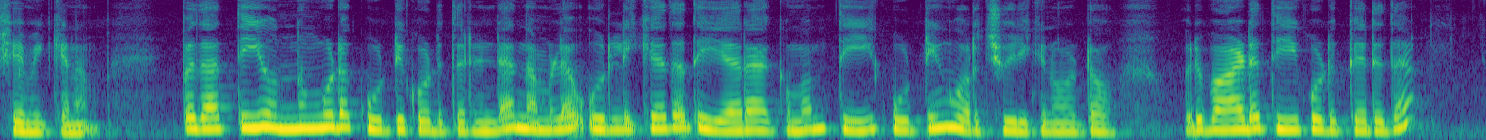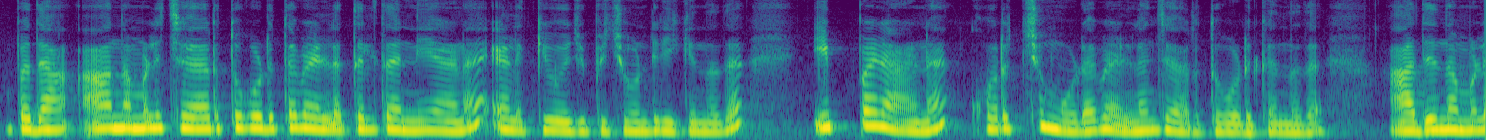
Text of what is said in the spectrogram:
ക്ഷമിക്കണം. ഇപ്പോൾ ഇതാ തീ ഒന്നും കൂടെ കൂട്ടി കൊടുത്തിട്ടുണ്ട്. നമ്മൾ ഉരുളിക്കകത്ത് തയ്യാറാക്കുമ്പം തീ കൂട്ടിയും കുറച്ചു ഇരിക്കണം കേട്ടോ. ഒരുപാട് തീ കൊടുക്കരുത്. അപ്പോൾ ഇതാ ആ നമ്മൾ ചേർത്ത് കൊടുത്ത വെള്ളത്തിൽ തന്നെയാണ് ഇളക്കി യോജിപ്പിച്ചുകൊണ്ടിരിക്കുന്നത്. ഇപ്പോഴാണ് കുറച്ചും കൂടെ വെള്ളം ചേർത്ത് കൊടുക്കുന്നത്. ആദ്യം നമ്മൾ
